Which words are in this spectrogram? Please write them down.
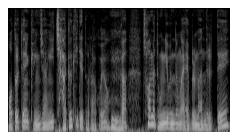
어떨 때는 굉장히 자극이 되더라고요. 음. 그러니까 처음에 독립운동가 앱을 만들 때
